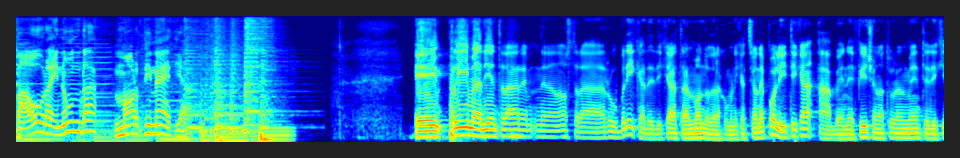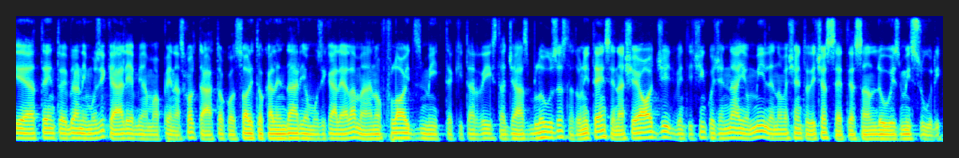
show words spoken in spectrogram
Va ora in onda Mordi Media. E prima di entrare nella nostra rubrica dedicata al mondo della comunicazione politica, a beneficio naturalmente di chi è attento ai brani musicali, abbiamo appena ascoltato col solito calendario musicale alla mano Floyd Smith, chitarrista jazz blues statunitense, nasce oggi il 25 gennaio 1917 a St. Louis, Missouri.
